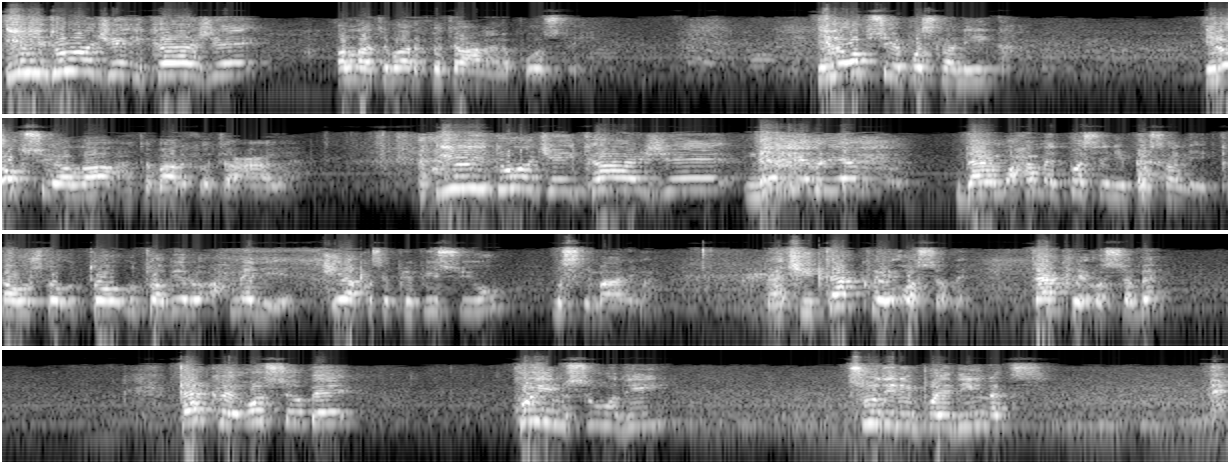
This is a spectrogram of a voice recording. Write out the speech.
Ili dođe i kaže Allah tabarak wa ta'ala ne postoji. Ili opsuje poslanika. Ili opsuje Allah tabaraka wa ta'ala. Ili dođe i kaže ne vjerujem da je Muhammed posljednji poslanik. Kao što to, u to vjeru Ahmedije. Iako se pripisuju muslimanima. Znači takve osobe, takve osobe, takve osobe kojim sudi, sudi im pojedinac? Ne.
